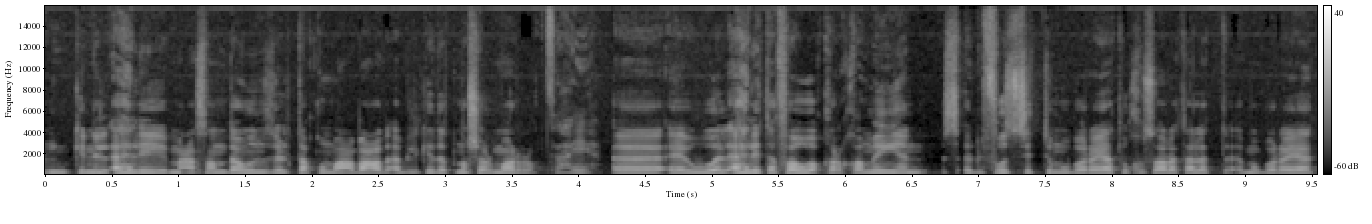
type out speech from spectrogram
يمكن الأهلي مع سان داونز التقوا مع بعض قبل كده 12 مرة. صحيح. آه، آه، والأهلي تفوق رقميا الفوز ست مباريات وخسارة ثلاث مباريات.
